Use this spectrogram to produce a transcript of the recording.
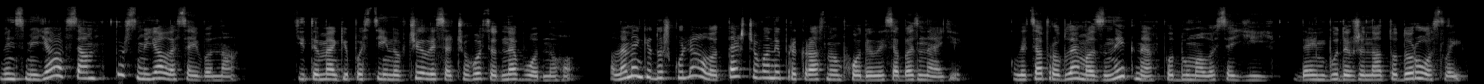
Він сміявся, тож сміялася й вона. Діти Мегі постійно вчилися чогось одне в одного, але Мегі дошкуляло те, що вони прекрасно обходилися без неї. Коли ця проблема зникне, подумалося їй, Дейн буде вже надто дорослий,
